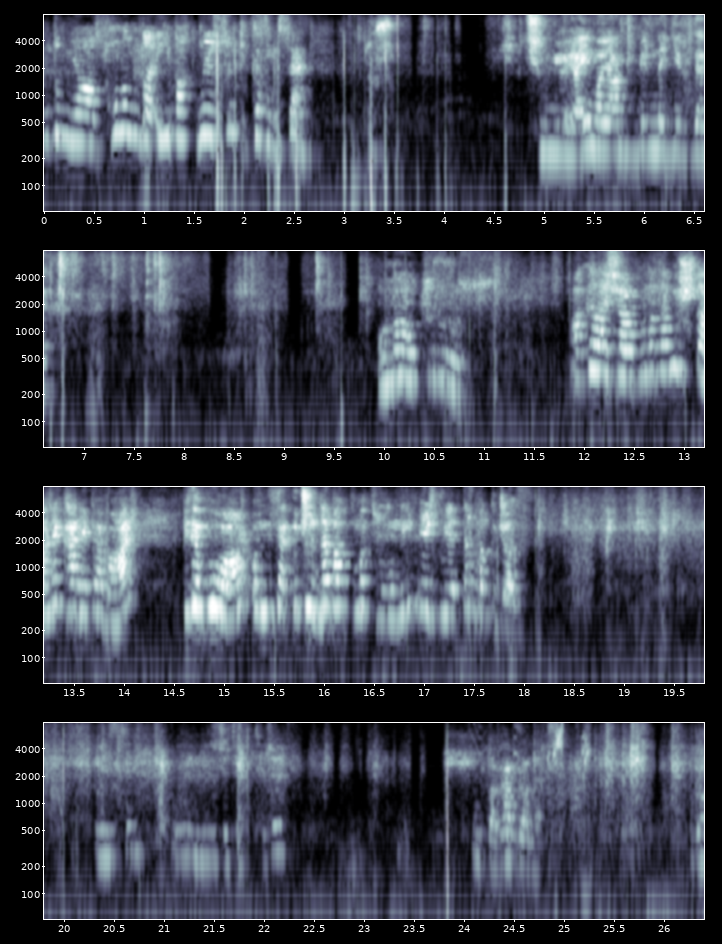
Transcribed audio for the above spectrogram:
buldum ya. Sonunda iyi bakmıyorsun ki kızım sen. Dur. Hiç açılmıyor ya. Elim ayağım birbirine girdi. Ona otururuz. Arkadaşlar burada tam 3 tane kanepe var. Bir de bu var. Onun yüzden üçünde bakmak zorundayım. Mecburiyetten bakacağız. Bu İngilizce defteri. Mutlaka buralar. Ya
